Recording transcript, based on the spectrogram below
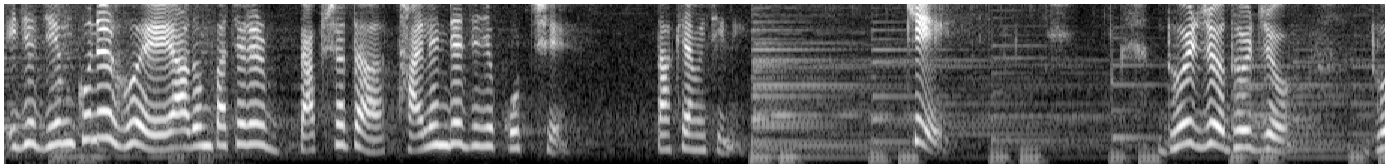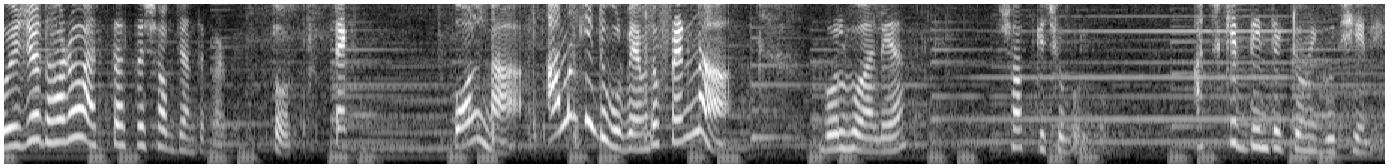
এই যে জেমকনের হয়ে আদম পাচারের ব্যবসাটা থাইল্যান্ডে যে যে করছে তাকে আমি চিনি। কে? ধৈর্য ধৈর্য। ধৈর্য ধরো আস্তে আস্তে সব জানতে পারবে। দোস্ত দেখ বল না। আমাকেই তো বলবি আমি তো ফ্রেন্ড না। বলব আলেয়া সব কিছু বলব। আজকের দিনটা একটু আমি গুছিয়ে নিই।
